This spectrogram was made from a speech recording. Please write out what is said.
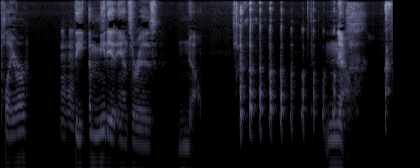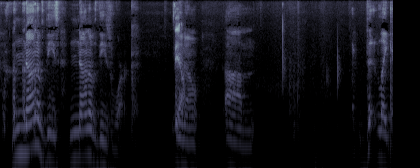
player Mhm. the immediate answer is no no none of these none of these work Yeah. you know um th- like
